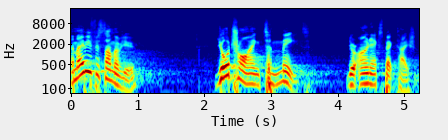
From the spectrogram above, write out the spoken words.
And maybe for some of you, you're trying to meet your own expectations.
